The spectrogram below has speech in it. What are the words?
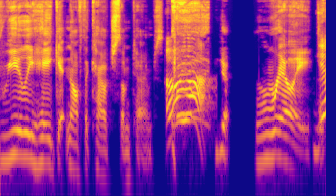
really hate getting off the couch sometimes. oh, yeah, yeah. Really. Yeah.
